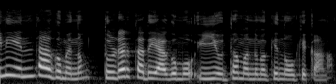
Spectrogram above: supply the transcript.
ഇനി എന്താകുമെന്നും തുടർക്കഥയാകുമോ ഈ യുദ്ധമെന്നുമൊക്കെ നോക്കിക്കാണാം.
